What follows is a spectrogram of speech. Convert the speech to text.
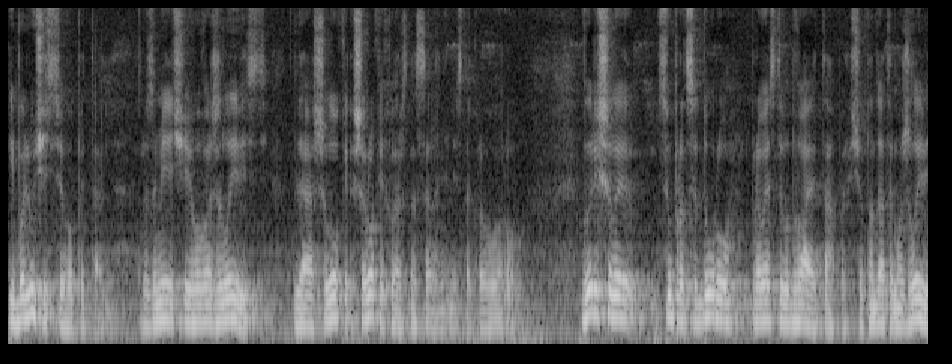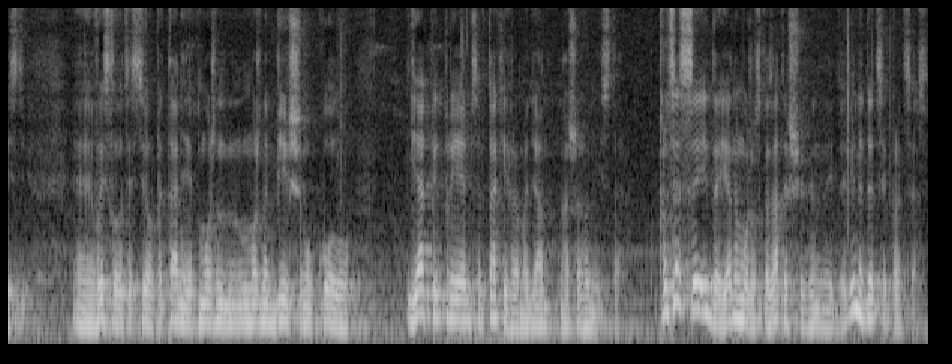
і болючість цього питання, розуміючи його важливість для широких, широких верст населення міста Кривого Рогу, вирішили цю процедуру провести у два етапи, щоб надати можливість е, висловити з цього питання як можна, можна більшому колу як підприємцям, так і громадян нашого міста. Процес це йде. Я не можу сказати, що він не йде. Він йде цей процес.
